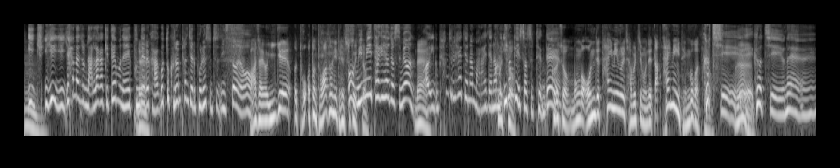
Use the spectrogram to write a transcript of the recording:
음. 주- 이게, 이게 하나 좀 날아갔기 때문에 군대를 네. 가고 또 그런 편지를 보낼 수도 있어요. 맞아요. 이게 도, 어떤 도화선이 될 수도 어, 있죠. 밋밋하게 헤어졌으면, 네. 아, 이거 편지를 해야 되나 말아야 되나, 뭐 그렇죠. 이런 게 있었을 텐데. 그렇죠. 뭔가 언제 타이밍을 잡을지 모르는데 딱 타이밍이 된 것 같아요. 그렇지. 네. 그렇지. 네.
